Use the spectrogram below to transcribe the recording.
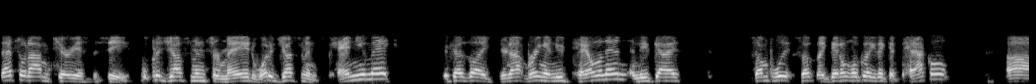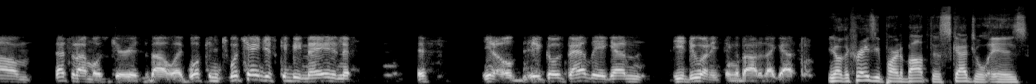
that's what I'm curious to see. What adjustments are made? What adjustments can you make? Because like you're not bringing new talent in, and these guys, some, some like they don't look like they could tackle. Um, That's what I'm most curious about. Like, what can what changes can be made, and if if you know it goes badly again, do you do anything about it? I guess. You know, the crazy part about this schedule is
